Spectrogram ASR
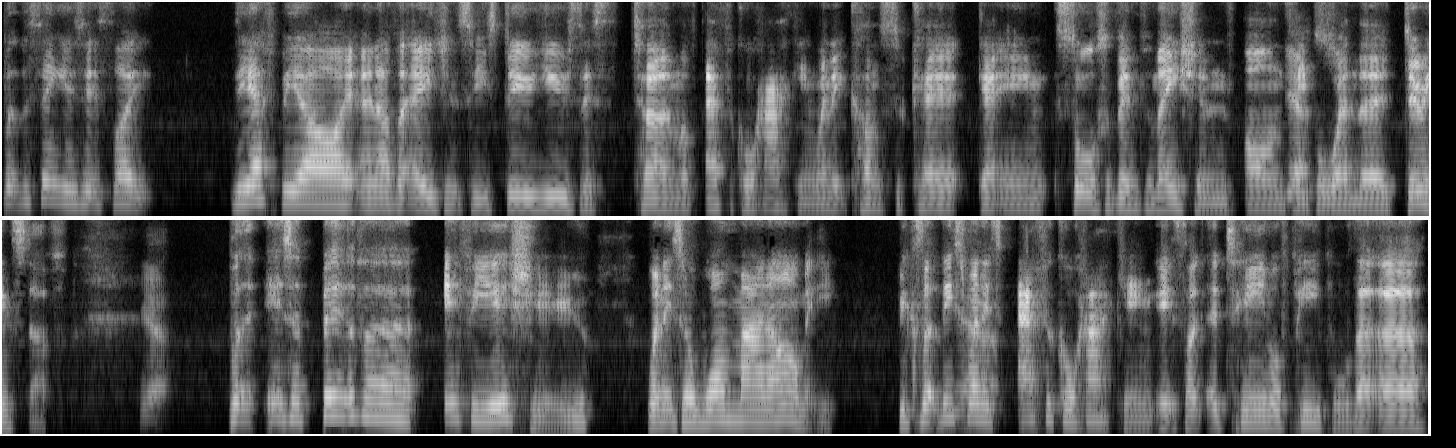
But the thing is, it's like the FBI and other agencies do use this term of ethical hacking when it comes to getting source of information on people when they're doing stuff. Yeah. But it's a bit of a iffy issue when it's a one man army. Because at least when it's ethical hacking, it's like a team of people that are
